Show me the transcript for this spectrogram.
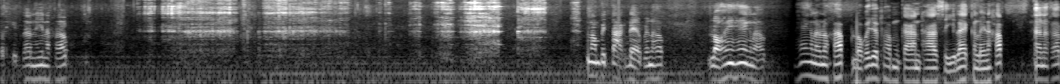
ตะเข็บด้านนี้นะครับนำไปตากแดดไว้นะครับ รอให้แห้งนะครับ แห้งแล้วนะครับ เราก็จะทำการทาสีแรกกันเลยนะครับนั่นนะครับ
